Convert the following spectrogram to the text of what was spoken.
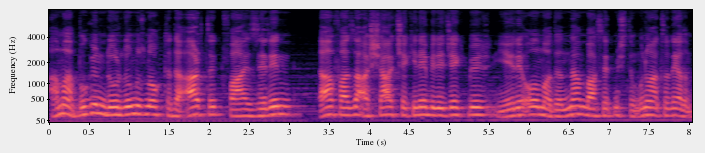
Ama bugün durduğumuz noktada artık faizlerin daha fazla aşağı çekilebilecek bir yeri olmadığından bahsetmiştim. Bunu hatırlayalım.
